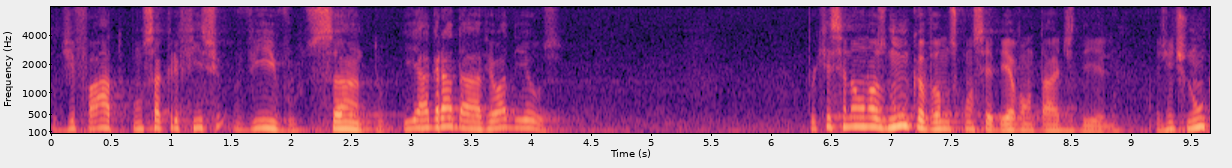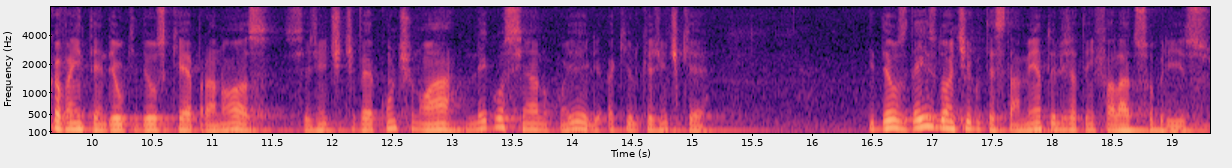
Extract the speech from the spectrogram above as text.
de fato um sacrifício vivo, santo e agradável a Deus. Porque senão nós nunca vamos conceber a vontade dele. A gente nunca vai entender o que Deus quer para nós se a gente tiver continuar negociando com Ele aquilo que a gente quer. E Deus, desde o Antigo Testamento, ele já tem falado sobre isso.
